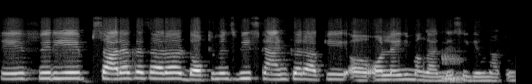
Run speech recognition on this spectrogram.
ਤੇ ਫਿਰ ਇਹ ਸਾਰਾ ਦਾ ਸਾਰਾ ਡਾਕੂਮੈਂਟਸ ਵੀ ਸਕੈਨ ਕਰਾ ਕੇ ਆਨਲਾਈਨ ਹੀ ਮੰਗਾਉਂਦੇ ਸੀਗੇ ਉਹਨਾਂ ਤੋਂ।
